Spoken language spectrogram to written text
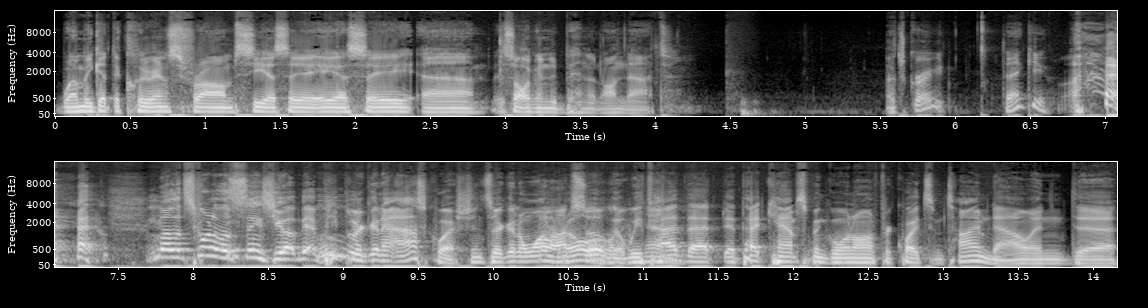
when we get the clearance from CSA, ASA, uh, it's all going to depend on that. That's great. Thank you. Well, it's one of those things. You people are going to ask questions. They're going to want Oh, to know. absolutely, we've yeah. had that that camp's been going on for quite some time now, and uh,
